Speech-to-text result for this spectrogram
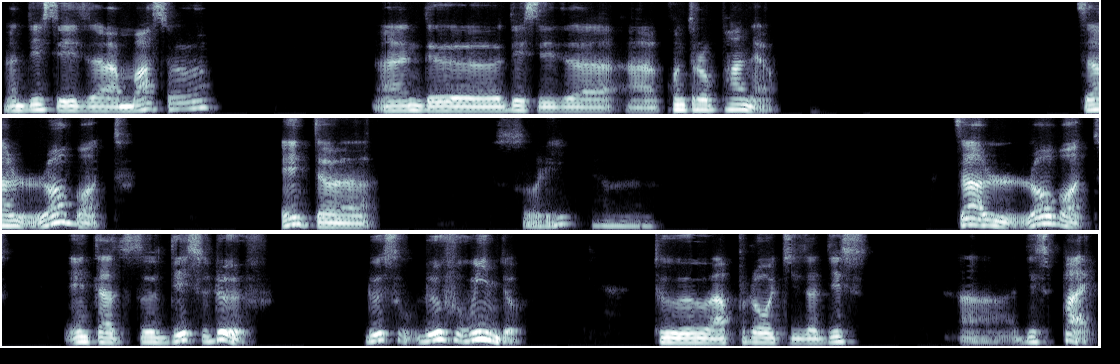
And this is a muscle. And uh, this is a, a, control panel. The robot enter, sorry. Uh, the robot enters this roof, roof, roof window to approach the, this, uh, this pipe.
